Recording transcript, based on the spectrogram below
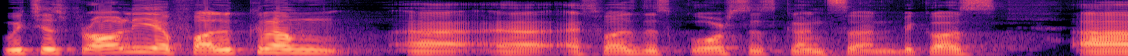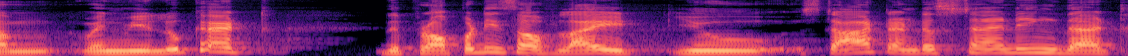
which is probably a fulcrum uh, uh, as far as this course is concerned. Because um, when we look at the properties of light you start understanding that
